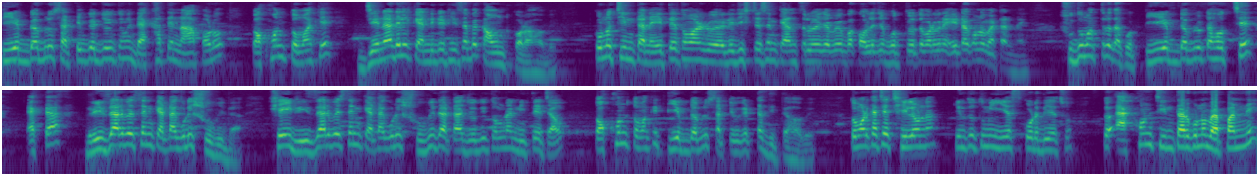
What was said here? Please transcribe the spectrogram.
টিএফডাব্লিউ সার্টিফিকেট যদি তুমি দেখাতে না পারো, তখন তোমাকে জেনারেল ক্যান্ডিডেট হিসাবে কাউন্ট করা হবে। কোনো চিন্তা নেই, এতে তোমার রেজিস্ট্রেশন ক্যান্সেল হয়ে যাবে বা কলেজে ভর্তি হতে পারবে না, এটা কোনো ম্যাটার নাই। শুধুমাত্র দেখো টিএফডাব্লিউটা হচ্ছে একটা রিজার্ভেশন ক্যাটাগরি সুবিধা। সেই রিজার্ভেশন ক্যাটাগরি সুবিধাটা যদি তোমরা নিতে চাও, তখন তোমাকে টিএফডাব্লিউ সার্টিফিকেটটা দিতে হবে। তোমার কাছে ছিল না, কিন্তু তুমি ইয়েস করে দিয়েছ। তো এখন চিন্তার কোনো ব্যাপার নেই,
